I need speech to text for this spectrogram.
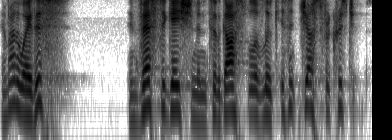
And by the way, this investigation into the Gospel of Luke isn't just for Christians.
